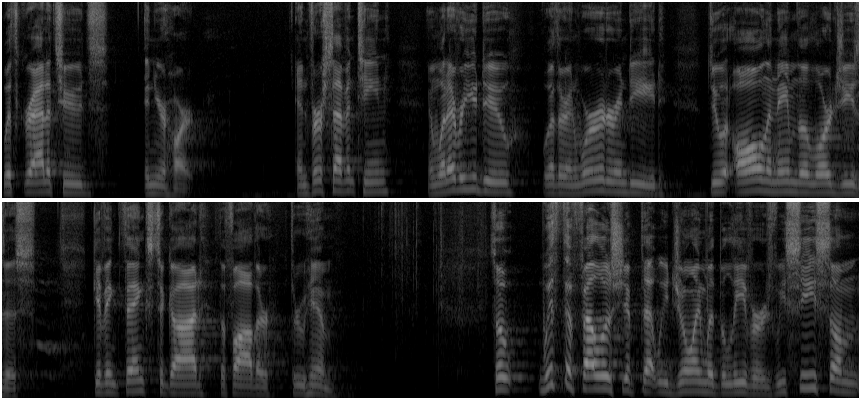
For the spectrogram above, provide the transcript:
with gratitudes in your heart. And verse 17, and whatever you do, whether in word or in deed, do it all in the name of the Lord Jesus, giving thanks to God the Father through him. So, with the fellowship that we join with believers, we see some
